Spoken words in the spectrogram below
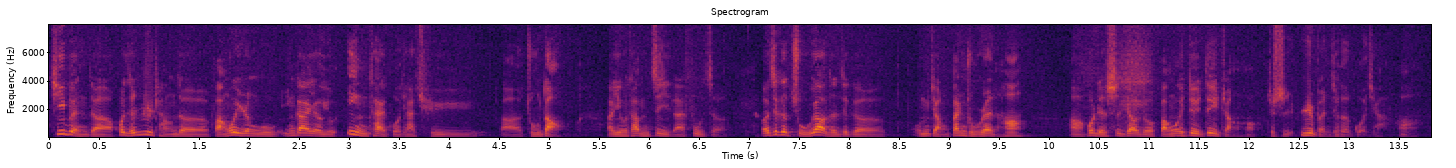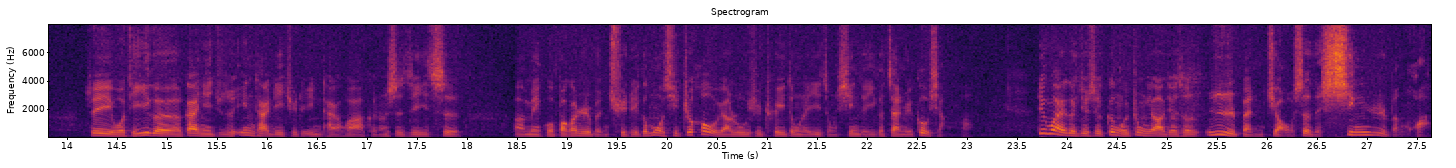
基本的或者日常的防卫任务，应该要由印太国家去啊主导啊，由他们自己来负责。而这个主要的这个我们讲班主任哈啊，或者是叫做防卫队队长哈，就是日本这个国家啊。所以我提一个概念，就是印太地区的印太化，可能是这一次啊，美国包括日本取得一个默契之后，要陆续推动的一种新的一个战略构想。另外一个就是更为重要，就是日本角色的新日本化。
